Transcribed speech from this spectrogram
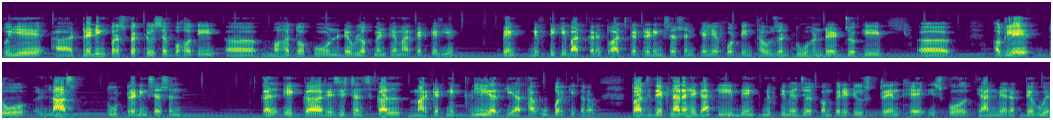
तो ये ट्रेडिंग परस्पेक्टिव से बहुत ही महत्वपूर्ण डेवलपमेंट है मार्केट के लिए। बैंक निफ्टी की बात करें तो आज के ट्रेडिंग सेशन के लिए 14,200 जो कि अगले दो लास्ट टू ट्रेडिंग सेशन एक रेजिस्टेंस कल मार्केट ने क्लियर किया था ऊपर की तरफ़। तो आज देखना रहेगा कि बैंक निफ्टी में जो कंपेरेटिव स्ट्रेंथ है इसको ध्यान में रखते हुए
